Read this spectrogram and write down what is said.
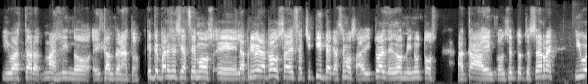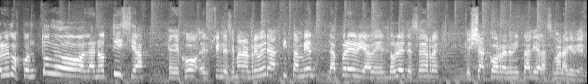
y va a estar más lindo el campeonato. ¿Qué te parece si hacemos eh, la primera pausa, esa chiquita que hacemos habitual de dos minutos acá en Concepto TCR? Y volvemos con toda la noticia que dejó el fin de semana en Rivera y también la previa del WTCR que ya corren en Italia la semana que viene.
